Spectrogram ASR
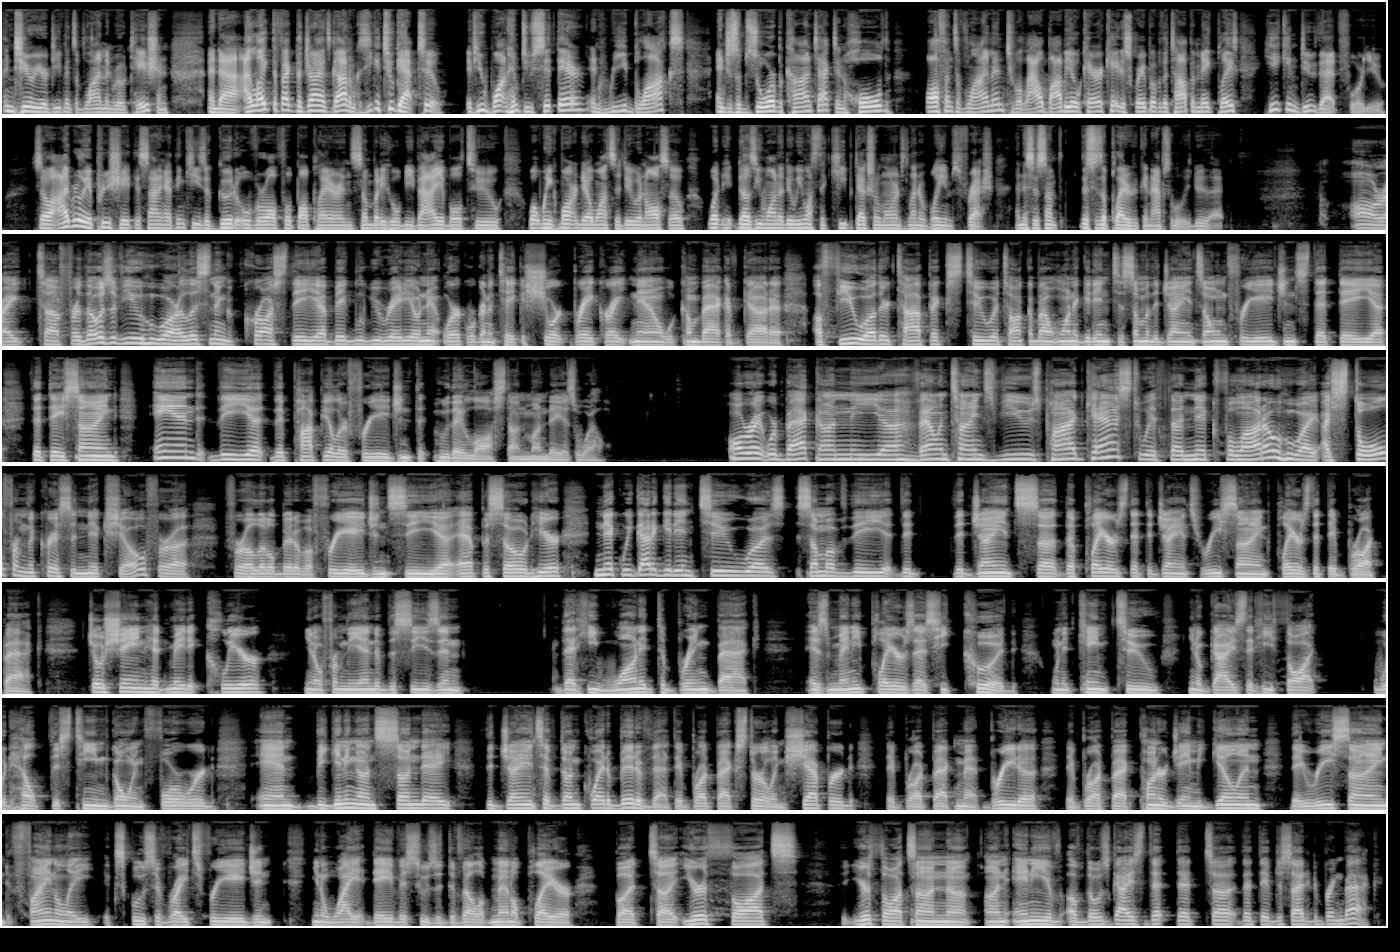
interior defensive lineman rotation. And uh, I like the fact the Giants got him because he can two gap too. If you want him to sit there and read blocks and just absorb contact and hold offensive linemen to allow Bobby Okereke to scrape over the top and make plays, he can do that for you. So I really appreciate this signing. I think he's a good overall football player and somebody who will be valuable to what Wink Martindale wants to do, and also what does he want to do? He wants to keep Dexter Lawrence, Leonard Williams fresh, and this is something. This is a player who can absolutely do that. All right. Uh, for those of you who are listening across the uh, Big Blue View Radio Network, we're going to take a short break right now. We'll come back. I've got a, a few other topics to uh, talk about. Want to get into some of the Giants' own free agents that they uh, that they signed, and the uh, the popular free agent that, who they lost on Monday as well. All right, we're back on the uh, Valentine's Views podcast with uh, Nick Falato, who I, I, stole from the Chris and Nick show for a for a little bit of a free agency uh, episode here. Nick, we got to get into uh, some of the the the Giants, uh, the players that the Giants re-signed, players that they brought back. Joe Schoen had made it clear you know, from the end of the season that he wanted to bring back as many players as he could when it came to, you know, guys that he thought would help this team going forward. And beginning on Sunday, the Giants have done quite a bit of that. They brought back Sterling Shepard. They brought back Matt Breida. They brought back punter Jamie Gillan. They re-signed finally exclusive rights free agent, you know, Wyatt Davis, who's a developmental player. But uh, your thoughts, your thoughts on uh, on any of, of those guys that that uh, that they've decided to bring back?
